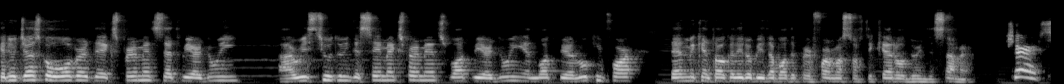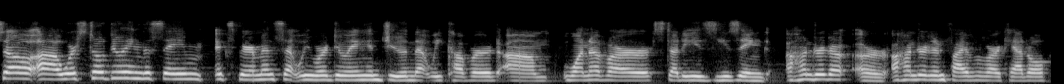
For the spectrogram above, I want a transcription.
can you just go over the experiments that we are doing? Are we still doing the same experiments, what we are doing and what we are looking for? Then we can talk a little bit about the performance of the cattle during the summer. Sure. So uh, we're still doing the same experiments that we were doing in June that we covered. Um, one of our studies using 100 or 105 of our cattle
